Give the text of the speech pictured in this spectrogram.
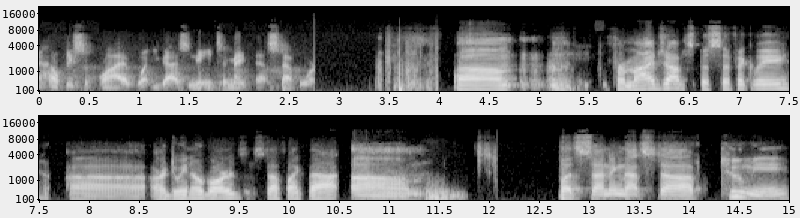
a healthy supply of what you guys need to make that stuff work? Um, for my job specifically, uh, Arduino boards and stuff like that. Um, but sending that stuff to me,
